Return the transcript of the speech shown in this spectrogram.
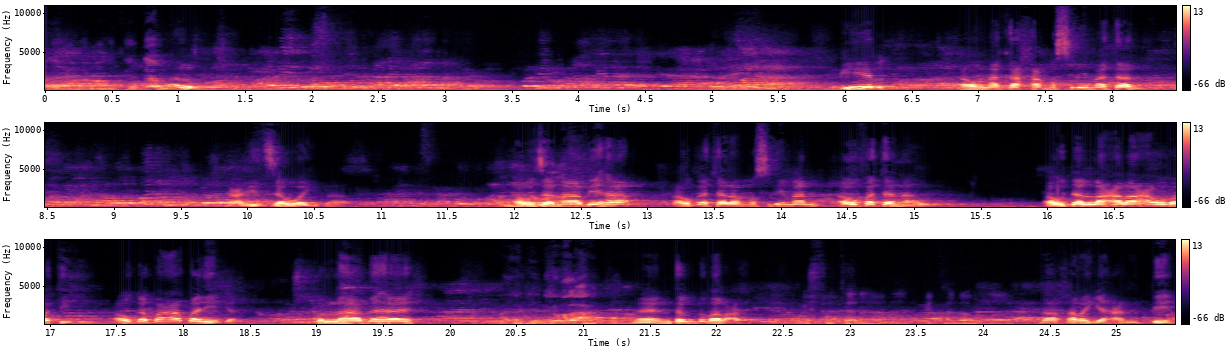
عليه أنا ما قلت دم ال- قيل أو نكح مسلمة. يعني تزوج بها. أو زنا بها أو قتل مسلما أو فتنه. أو دل على عورته أو قطع طريقه. كل هذا إيش؟ هذا في نقض العهد ان تنقض العهد وش فتن هذا؟ قتله لا خرج عن الدين.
